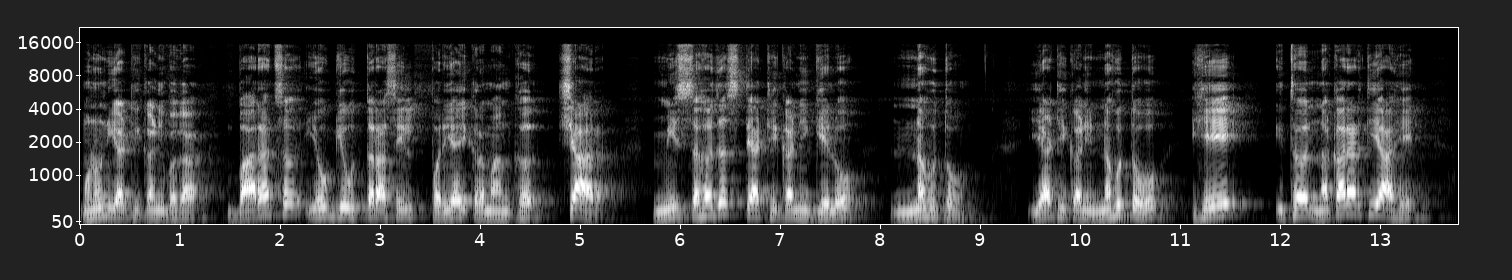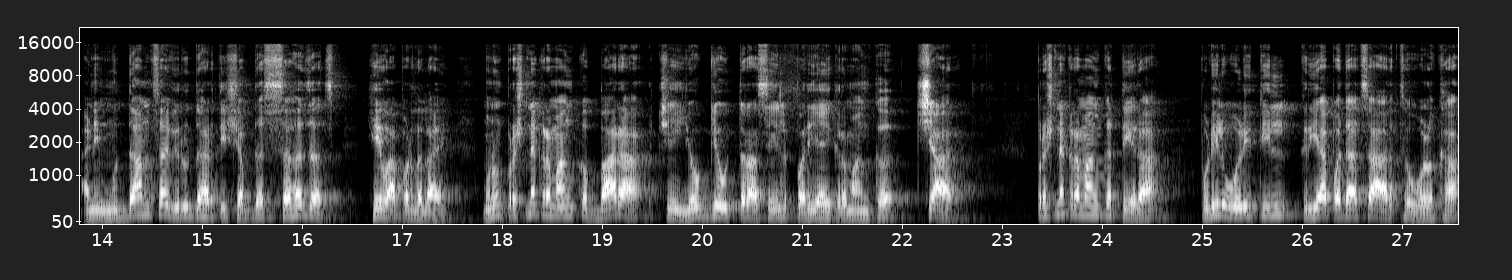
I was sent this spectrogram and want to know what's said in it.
म्हणून या ठिकाणी बघा बाराचं योग्य उत्तर असेल पर्याय क्रमांक चार. मी सहजच त्या ठिकाणी गेलो नव्हतो. या ठिकाणी नव्हतो हे इथं नकारार्थी आहे आणि मुद्दामचा विरुद्धार्थी शब्द सहजच हे वापरलेला आहे. म्हणून प्रश्न क्रमांक बाराचे योग्य उत्तर असेल पर्याय क्रमांक चार. प्रश्न क्रमांक तेरा पुढील ओळीतील क्रियापदाचा अर्थ ओळखा.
